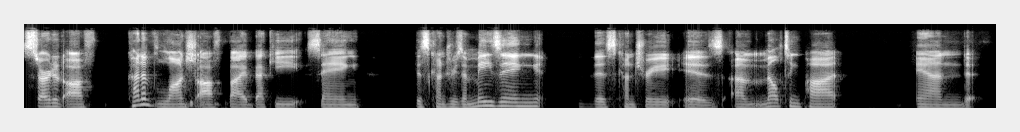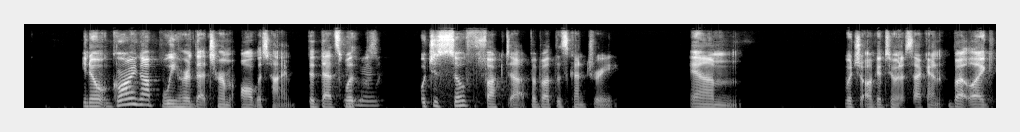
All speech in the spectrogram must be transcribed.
started off kind of launched off by Becky saying this country's amazing this country is a melting pot and you know growing up we heard that term all the time that that's what Mhm. which is so fucked up about this country um which I'll get to in a second but like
